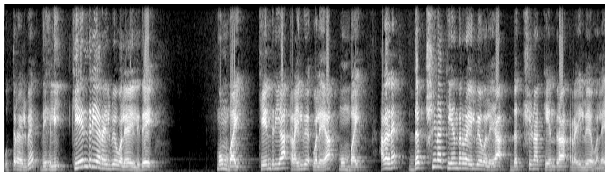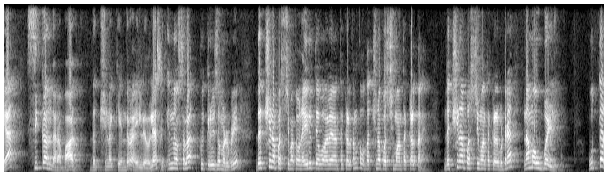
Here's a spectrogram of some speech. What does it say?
ಉತ್ತರ ರೈಲ್ವೆ ದೆಹಲಿ. ಕೇಂದ್ರೀಯ ರೈಲ್ವೆ ವಲಯ ಇಲ್ಲಿದೆ ಮುಂಬೈ. ಕೇಂದ್ರೀಯ ರೈಲ್ವೆ ವಲಯ ಮುಂಬೈ. ಹಾಗಾದರೆ ದಕ್ಷಿಣ ಕೇಂದ್ರ ರೈಲ್ವೆ ವಲಯ, ದಕ್ಷಿಣ ಕೇಂದ್ರ ರೈಲ್ವೆ ವಲಯ ಸಿಕಂದರಾಬಾದ್, ದಕ್ಷಿಣ ಕೇಂದ್ರ ರೈಲ್ವೆ ವಲಯ. ಸಿಕ್ ಇನ್ನೊಂದ್ಸಲ ಕ್ವಿಕ್ ರಿವಿಷನ್ ಮಾಡಿಬಿಡಿ. ದಕ್ಷಿಣ ಪಶ್ಚಿಮ ಅಥವಾ ನೈಋತ್ಯ ವಲಯ ಅಂತ ಕೇಳ್ತಾನೆ ಅಥವಾ ದಕ್ಷಿಣ ಪಶ್ಚಿಮ ಅಂತ ಕೇಳ್ತಾನೆ? ದಕ್ಷಿಣ ಪಶ್ಚಿಮ ಅಂತ ಕೇಳಿಬಿಟ್ರೆ ನಮ್ಮ ಹುಬ್ಬಳ್ಳಿ. ಉತ್ತರ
